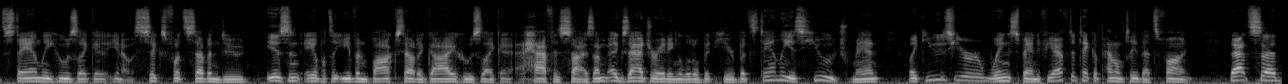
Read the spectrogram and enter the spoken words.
Stanley, who's like a you know six foot seven dude, isn't able to even box out a guy who's like a, half his size. I'm exaggerating a little bit here, but Stanley is huge, man. Like use your wingspan. If you have to take a penalty, that's fine. That said,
